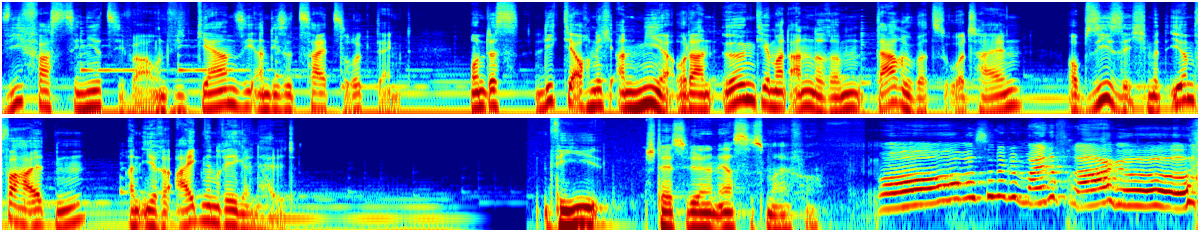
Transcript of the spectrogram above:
wie fasziniert sie war und wie gern sie an diese Zeit zurückdenkt. Und es liegt ja auch nicht an mir oder an irgendjemand anderem, darüber zu urteilen, ob sie sich mit ihrem Verhalten an ihre eigenen Regeln hält. Wie stellst du dir dein erstes Mal vor? Oh, was für eine gemeine Frage.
